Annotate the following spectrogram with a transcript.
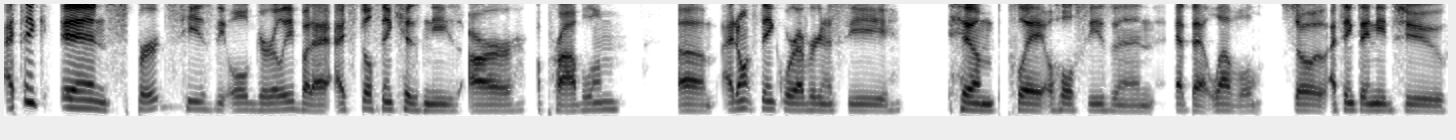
I think in spurts he's the old Gurley, but I, I still think his knees are a problem. Um, I don't think we're ever going to see him play a whole season at that level. So I think they need to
